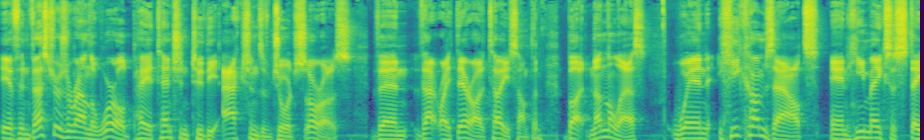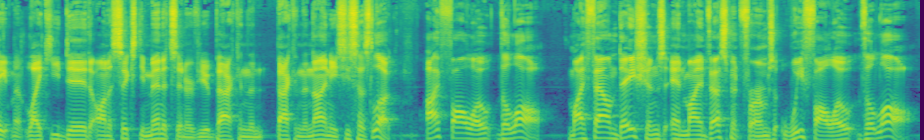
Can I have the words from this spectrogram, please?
if investors around the world pay attention to the actions of George Soros, then that right there ought to tell you something. But nonetheless, when he comes out and he makes a statement like he did on a 60 minutes interview back in the back in the 90s, he says, "Look, I follow the law. My foundations and my investment firms, we follow the law."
